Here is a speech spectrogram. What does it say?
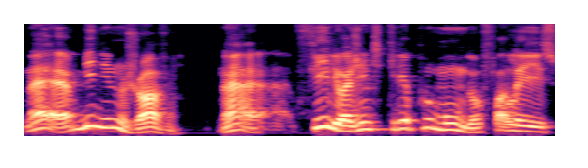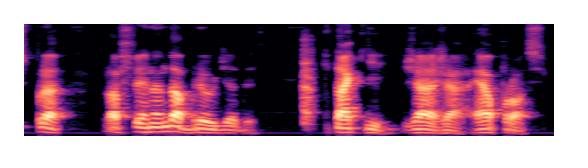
Né? É menino jovem. Né? Filho, a gente cria para o mundo. Eu falei isso para a Fernanda Abreu dia desse, que está aqui, já já, é a próxima.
